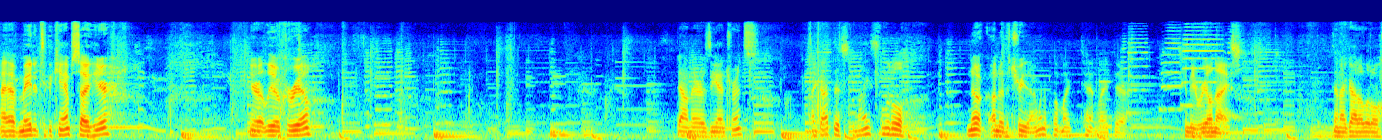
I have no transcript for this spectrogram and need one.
I have made it to the campsite here, here at Leo Carrillo. Down there is the entrance. I got this nice little nook under the tree. I'm gonna put my tent right there. It's gonna be real nice. Then I got a little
